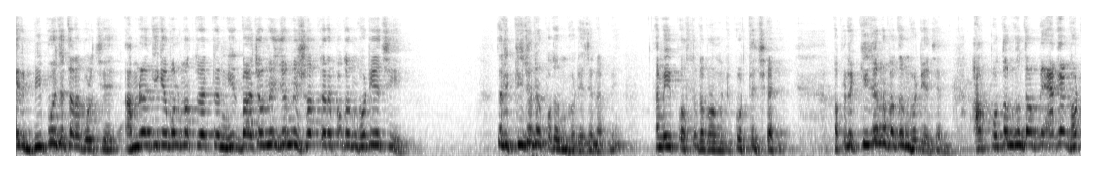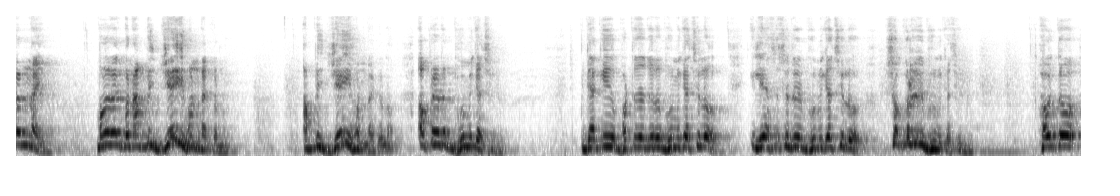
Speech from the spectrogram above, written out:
এর বিপরীতে তারা বলছে, আমরা কি কেবলমাত্র একটা নির্বাচনের জন্য সরকারের পতন ঘটিয়েছি? তাহলে কী জন্য পতন ঘটিয়েছেন আপনি? আমি এই প্রশ্নটা আপনাকে করতে চাই। আপনি কী জন্য পতন ঘটিয়েছেন? আর পতন কিন্তু আপনি একা ঘটান নাই। মনে রাখবেন, আপনি যেই হন না কেন, আপনি যেই হন না কেন, আপনার একটা ভূমিকা ছিল। পিনাকি ভট্টাচার্যের ভূমিকা ছিল, ইলিয়াস হোসেনের ভূমিকা ছিল, সকলেরই ভূমিকা ছিল। হয়তো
